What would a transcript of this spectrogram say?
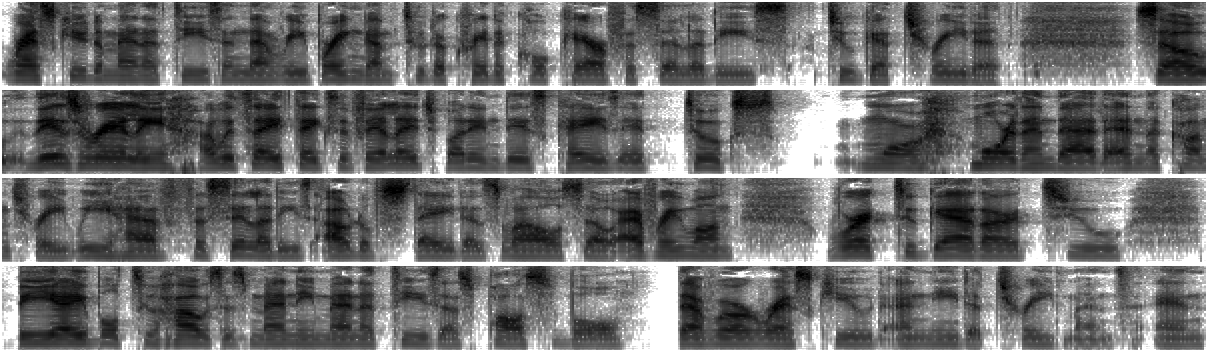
rescue the manatees and then we bring them to the critical care facilities to get treated. So this really, I would say, takes a village, but in this case, it took more more than that in the country. We have facilities out of state as well, so everyone worked together to be able to house as many manatees as possible that were rescued and needed treatment and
